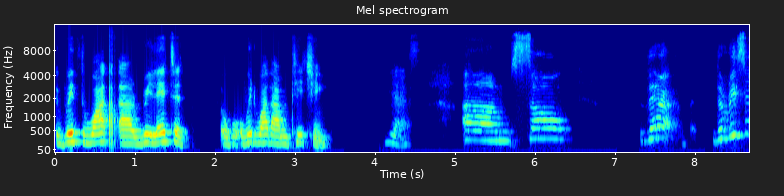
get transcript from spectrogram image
with what uh, related with what I'm teaching. Yes. Um, so there, the reason,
